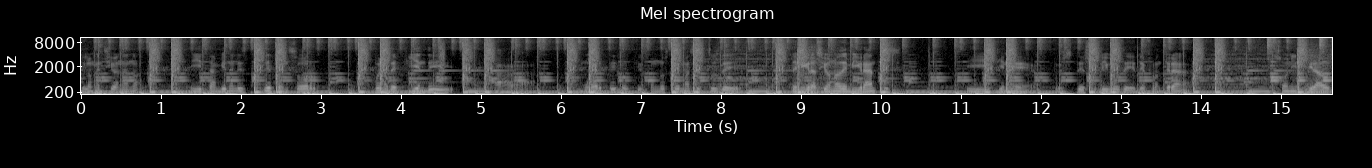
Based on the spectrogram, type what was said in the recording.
que lo menciona, ¿no? y también él es defensor, bueno, defiende a muerte lo que son los temas estos de, migración o de migrantes y tiene pues de sus libros de, frontera son inspirados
